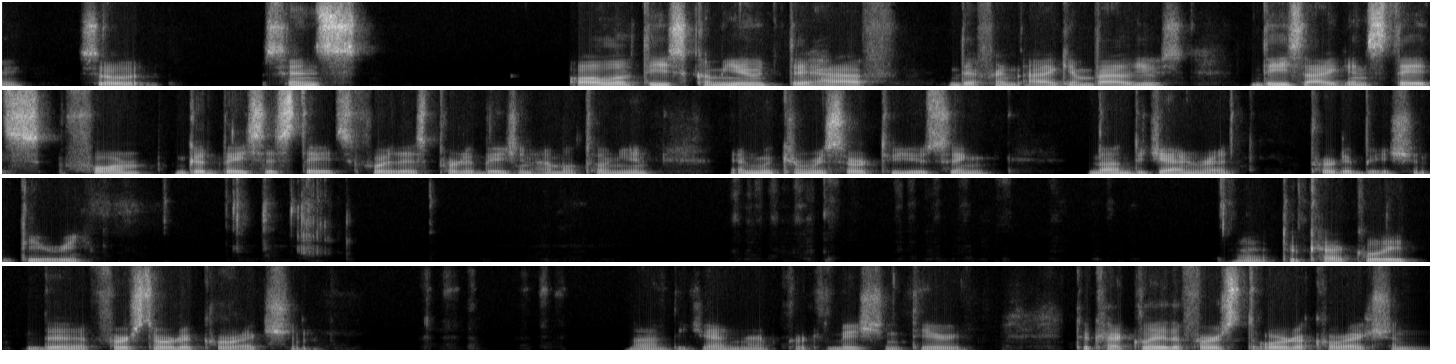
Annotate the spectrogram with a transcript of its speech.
Okay, so since all of these commute, they have different eigenvalues. These eigenstates form good basis states for this perturbation Hamiltonian, and we can resort to using non-degenerate perturbation theory. Uh, to calculate the first order correction, non-degenerate perturbation theory, to calculate the first order correction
